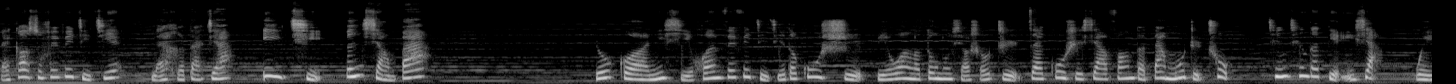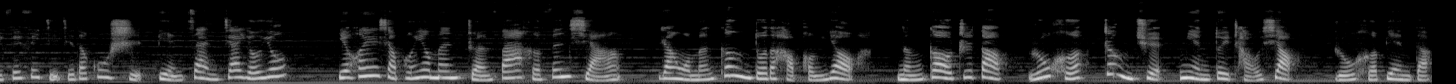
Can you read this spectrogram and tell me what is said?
来告诉菲菲姐姐，来和大家一起分享吧。如果你喜欢菲菲姐姐的故事，别忘了动动小手指，在故事下方的大拇指处，轻轻的点一下，为菲菲姐姐的故事点赞加油哟！也欢迎小朋友们转发和分享，让我们更多的好朋友能够知道如何正确面对嘲笑，如何变得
